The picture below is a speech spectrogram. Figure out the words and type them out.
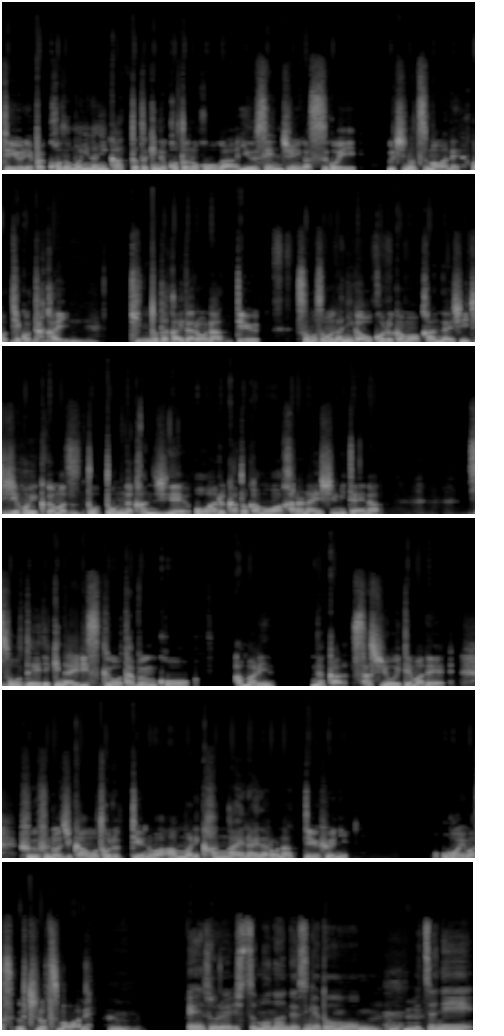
ていうよりやっぱり子供に何かあった時のことの方が優先順位がすごいうちの妻はねこう結構高い、うんきっと高いだろうなっていう、そもそも何が起こるかも分かんないし一時保育がまずどどんな感じで終わるかとかも分からないしみたいな想定できないリスクを多分こうあんまりなんか差し置いてまで夫婦の時間を取るっていうのはあんまり考えないだろうなっていうふうに思いますうちの妻はね。うんえ、それ質問なんですけど、別に、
